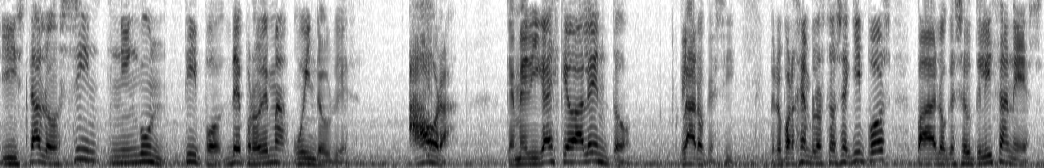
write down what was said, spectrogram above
instalo sin ningún tipo de problema Windows 10. Ahora, que me digáis que va lento, claro que sí. Pero por ejemplo, estos equipos para lo que se utilizan es,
